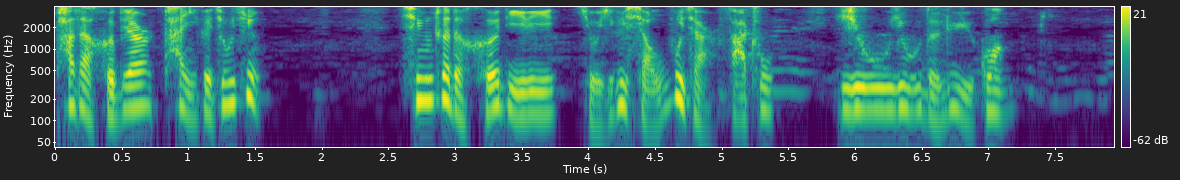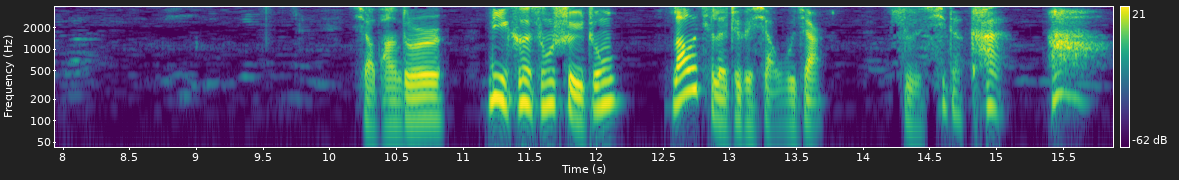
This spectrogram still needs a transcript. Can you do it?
趴在河边探一个究竟。清澈的河底里有一个小物件发出幽幽的绿光。小胖墩立刻从水中捞起了这个小物件，仔细的看，啊，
